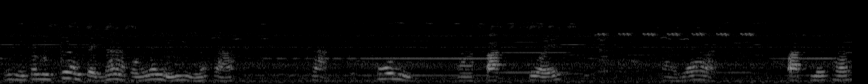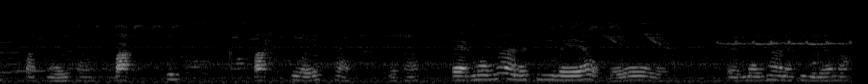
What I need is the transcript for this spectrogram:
แม่หนิงก็มีเครื่องแต่งหน้าของแม่หนิงอยู่นะคะ ค่ะคุณอ่าปักสวยอ่าย่าปักเลยคะ ปักไหนคะ ปัก ปักสวยค่ะนะคะ แปดโมงห้านาทีแล้ว โอ้แปดโมงห้านาทีแล้วเนาะ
